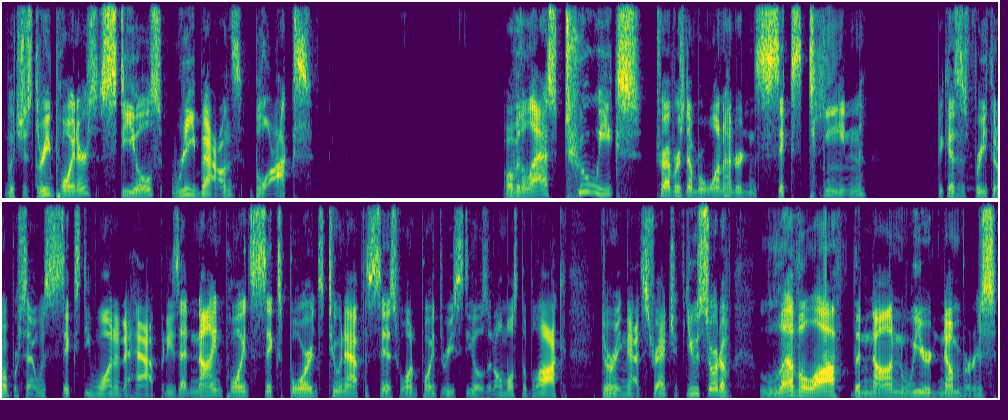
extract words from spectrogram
which is three pointers, steals, rebounds, blocks. Over the last two weeks, Trevor's number 116 because his free throw percent was 61.5. But he's at nine points, six boards, two and a half assists, 1.3 steals, and almost a block during that stretch. If you sort of level off the non weird numbers,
